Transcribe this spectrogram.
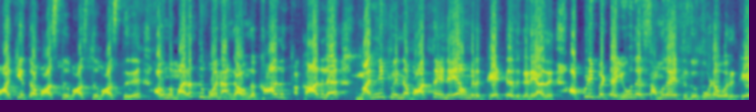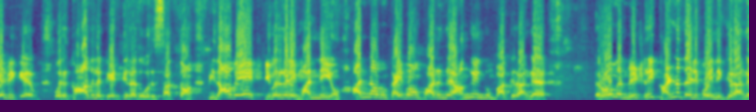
வாக்கியத்தை வாஸ்து வாஸ்து வாஸ்து அவங்க மறத்து போனாங்க. அவங்க காது காதுல மன்னிப்பு என்ன வார்த்தைனே அவங்களுக்கு கேட்டது கிடையாது. அப்படிப்பட்ட யூதர் சமுதாயத்துக்கு கூட ஒரு கேள்வி கே ஒரு காதுல கேட்கிறது ஒரு சத்தம். பிதாவே இவர்களை மன்னியும். அண்ணாவும் கைபாவும் பாருங்க அங்கும் இங்கும் பாக்குறாங்க ரோமன் மிலிட்ரி கண்ணு தள்ளி போய் நிக்கிறாங்க.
